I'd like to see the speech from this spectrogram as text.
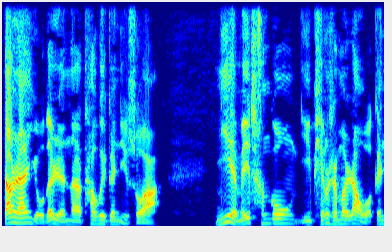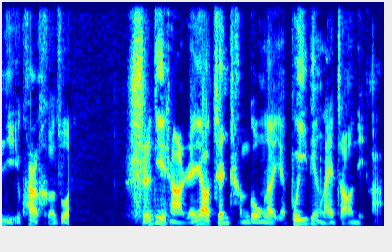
当然，有的人呢，他会跟你说啊，你也没成功，你凭什么让我跟你一块合作？实际上，人要真成功了，也不一定来找你了。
